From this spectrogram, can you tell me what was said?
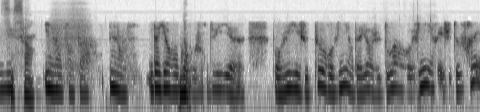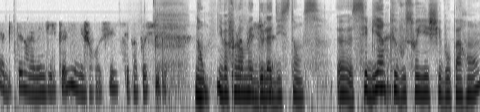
C'est ça. Il n'entend pas. Non. D'ailleurs, encore aujourd'hui, euh, pour lui, je peux revenir. D'ailleurs, je dois revenir et je devrais habiter dans la même ville que lui, mais je refuse. C'est pas possible. Non, il va falloir mettre de la distance. c'est bien que vous soyez chez vos parents.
